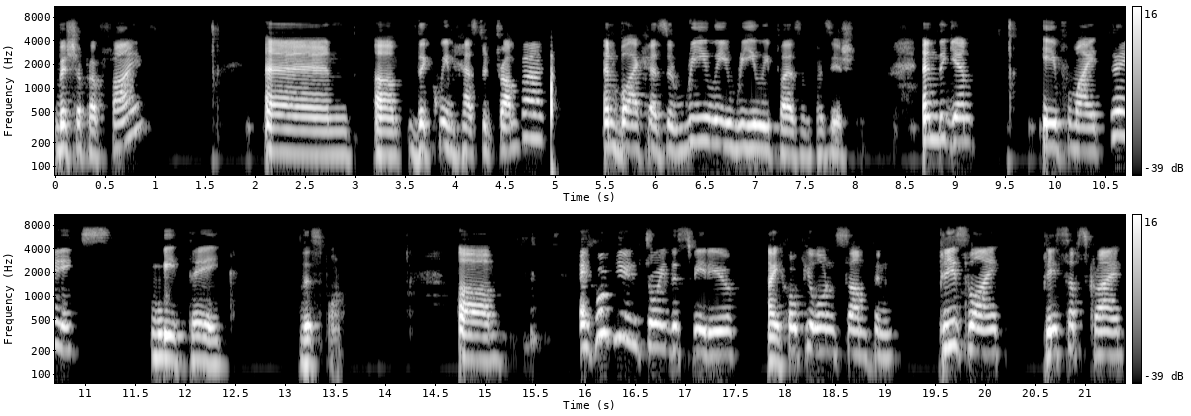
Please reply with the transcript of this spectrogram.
bishop f5 and um, the queen has to drop back, and black has a really, really pleasant position. And again, if white takes, we take this pawn. Um, I hope you enjoyed this video. I hope you learned something. Please like, please subscribe,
